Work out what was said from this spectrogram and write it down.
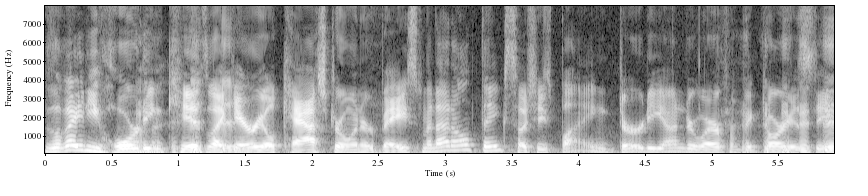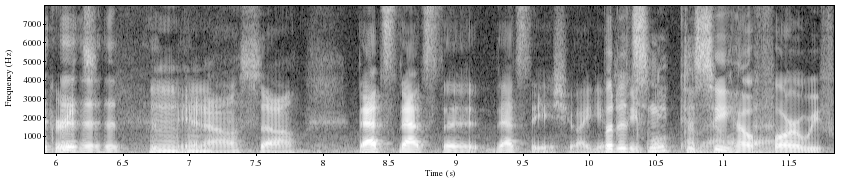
Is the lady hoarding kids like Ariel Castro in her basement? I don't think so. She's buying dirty underwear from Victoria's Secrets. You Mhm. know, so. that's that's the that's the issue I get. But it's neat to see how that. far we've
